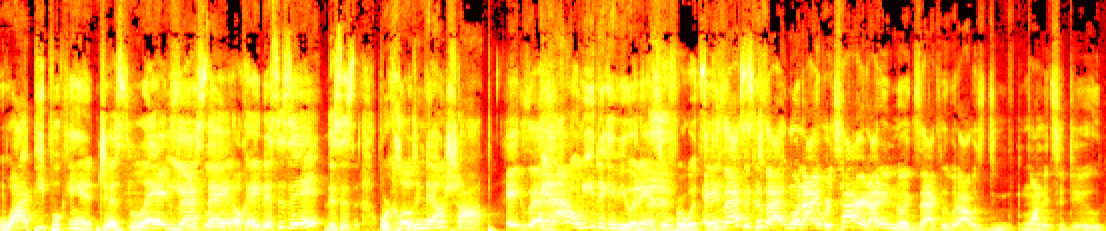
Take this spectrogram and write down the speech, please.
why people can't just let Exactly. you say, okay, this is it. This is we're closing down shop. exactly. And I don't need to give you an answer for what's. Exactly, because I when I retired, I didn't know exactly what I was do, wanted to do.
